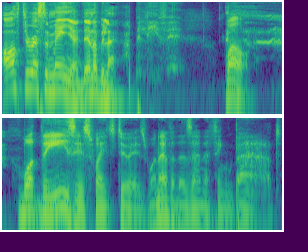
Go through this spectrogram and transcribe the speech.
after WrestleMania, then I'll be like, I believe it. Well, what the easiest way to do is whenever there's anything bad,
